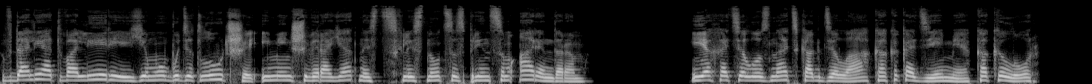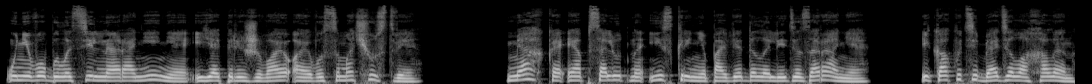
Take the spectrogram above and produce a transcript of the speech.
Вдали от Валерии ему будет лучше и меньше вероятность схлестнуться с принцем Арендером. Я хотел узнать, как дела, как Академия, как Элор. У него было сильное ранение, и я переживаю о его самочувствии. Мягко и абсолютно искренне поведала леди заранее. «И как у тебя дела, Хален?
